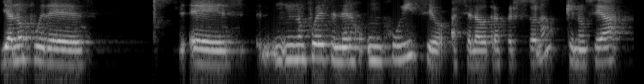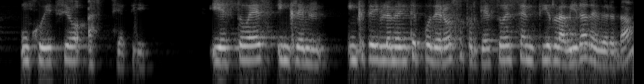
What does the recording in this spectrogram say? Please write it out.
ya no puedes, no puedes tener un juicio hacia la otra persona que no sea un juicio hacia ti. Y esto es increíblemente poderoso porque esto es sentir la vida de verdad.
